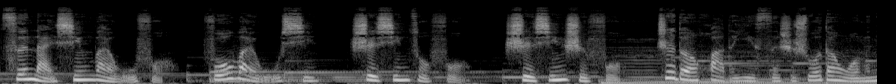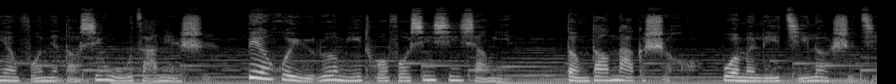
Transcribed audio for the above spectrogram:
此乃心外无佛，佛外无心，是心作佛，是心是佛。这段话的意思是说，当我们念佛念到心无杂念时，便会与阿弥陀佛心心相印。等到那个时候，我们离极乐世界，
